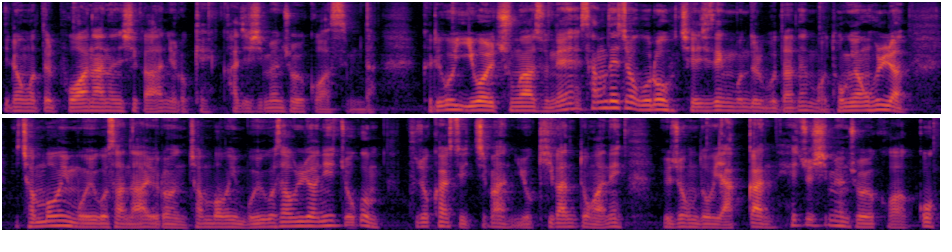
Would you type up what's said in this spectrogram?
이런 것들 보완하는 시간 이렇게 가지시면 좋을 것 같습니다. 그리고 2월 중하순에 상대적으로 재지생분들보다는 뭐 동영 훈련, 전범위 모의고사나 이런 전범위 모의고사 훈련이 조금 부족할 수 있지만 이 기간 동안에 이 정도 약간 해주시면 좋을 것 같고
